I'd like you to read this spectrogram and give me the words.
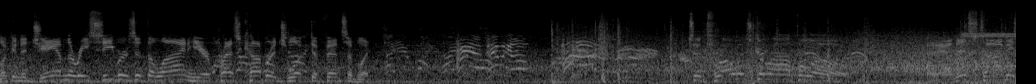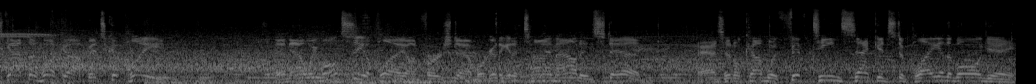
Looking to jam the receivers at the line here. Press coverage look defensively. To throw is Garoppolo. And this time he's got the hook up. It's complete. And now we won't see a play on first down. We're going to get a timeout instead. As it'll come with 15 seconds to play in the ball game.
